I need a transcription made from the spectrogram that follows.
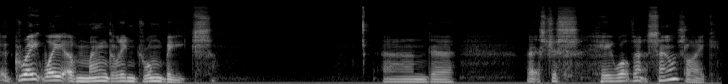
a great way of mangling drum beats. And uh, let's just hear what that sounds like.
